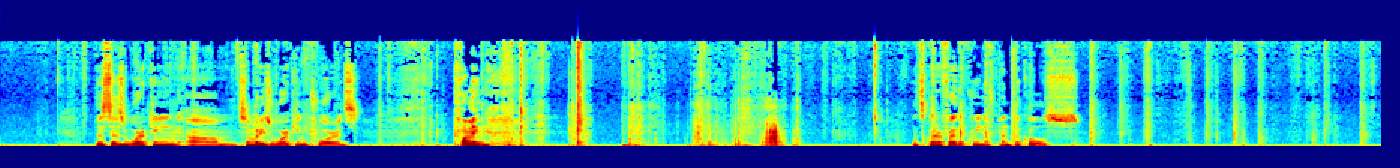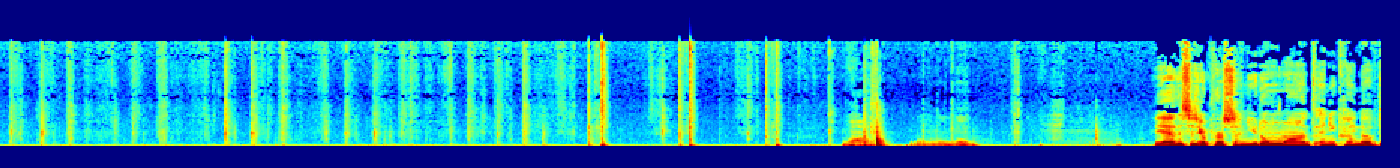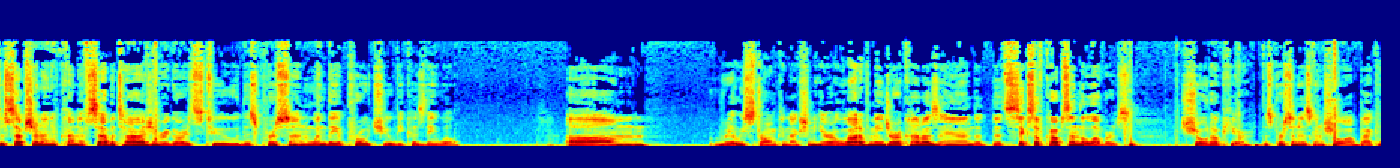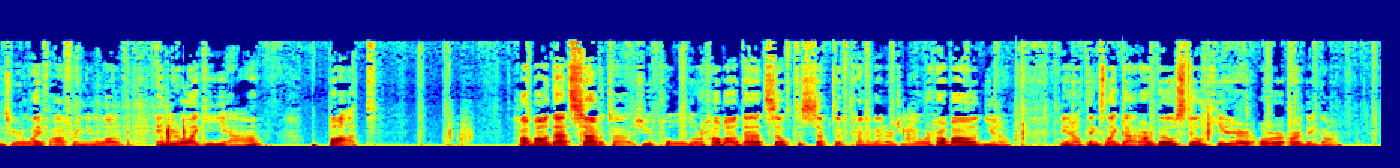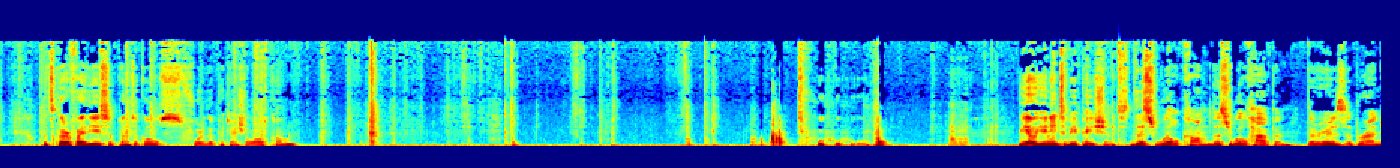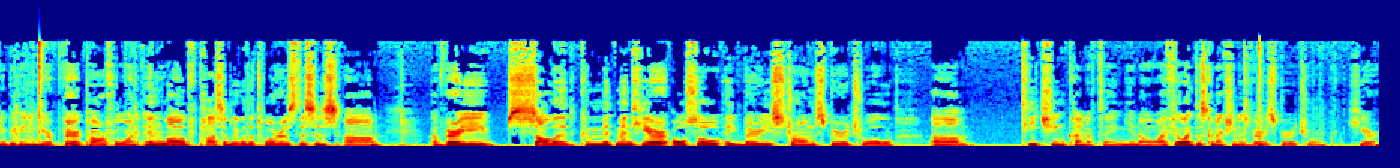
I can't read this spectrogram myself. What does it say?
This is working, um, somebody's working towards coming. Let's clarify the Queen of Pentacles. Wow. Whoa, whoa, whoa. Yeah, this is your person. You don't want any kind of deception, any kind of sabotage in regards to this person when they approach you because they will. Um, really strong connection here. A lot of major arcanas and the, the Six of Cups and the Lovers showed up here. This person is going to show up back into your life offering you love. And you're like, yeah, but how about that sabotage you pulled? Or how about that self-deceptive kind of energy? Or how about, you know, you know, things like that. Are those still here or are they gone? Let's clarify the Ace of Pentacles for the potential outcome. Leo, you need to be patient. This will come. This will happen. There is a brand new beginning here, very powerful one in love, possibly with a Taurus. This is uh, a very solid commitment here. Also, a very strong spiritual um, teaching kind of thing. You know, I feel like this connection is very spiritual here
